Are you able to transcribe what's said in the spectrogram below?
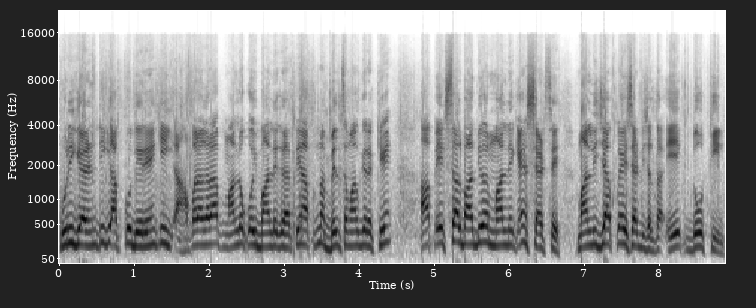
पूरी गारंटी की आपको दे रहे हैं कि यहाँ पर अगर आप मान लो कोई माल लेकर आते हैं आप अपना बिल संभाल के रखें आप एक साल बाद भी अगर माल लेके आए सेट से मान लीजिए आपका ये सेट नहीं चलता एक दो तीन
